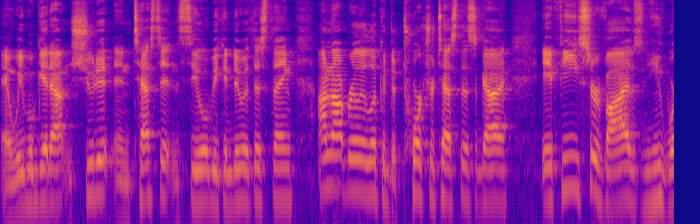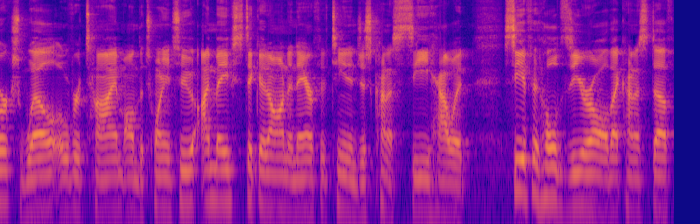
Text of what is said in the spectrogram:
And we will get out and shoot it and test it and see what we can do with this thing. I'm not really looking to torture test this guy. If he survives and he works well over time on the 22, I may stick it on an AR-15 and just kind of see how it, see if it holds zero, all that kind of stuff.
